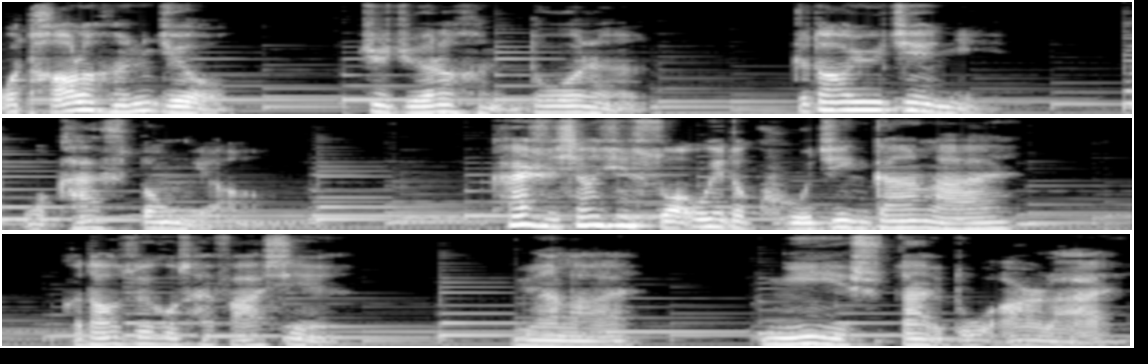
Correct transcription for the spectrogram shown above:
我逃了很久拒绝了很多人直到遇见你我开始动摇开始相信所谓的苦尽甘来可到最后才发现原来你也是带毒而来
